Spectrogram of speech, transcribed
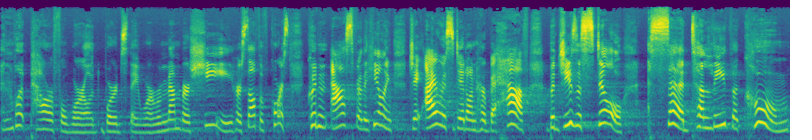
And what powerful word, words they were. Remember, she herself, of course, couldn't ask for the healing. Jairus did on her behalf, but Jesus still said, Talitha Koum,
